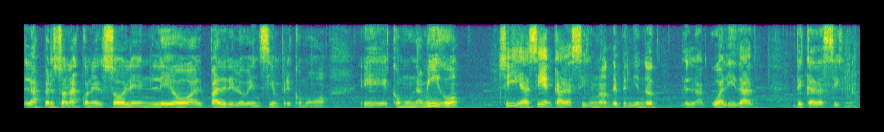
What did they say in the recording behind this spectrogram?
las personas con el sol en Leo al padre lo ven siempre como, eh, como un amigo, sí, así en cada signo, dependiendo la cualidad de cada signo.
